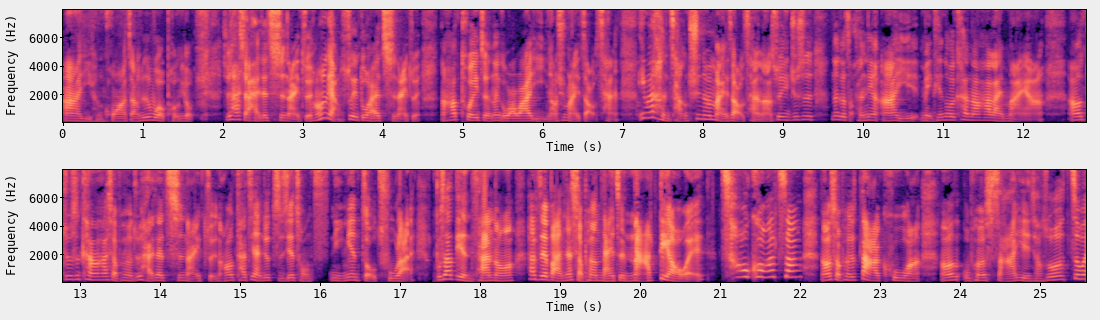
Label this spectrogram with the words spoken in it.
阿姨很夸张，就是我有朋友，就是他小孩在吃奶嘴，好像两岁多还在吃奶嘴，然后他推着那个娃娃椅，然后去买早餐，因为很常去那边买早餐啦，所以就是那个早餐店阿姨每天都会看到他来买啊，然后就是看到他小朋友就是还在吃奶嘴，然后他竟然就直接从里面走出来，不是要点餐哦，他直接把人家小朋友奶嘴拿掉，诶，超夸张，然后小朋友就大哭啊，然后我朋友傻眼，想说这位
